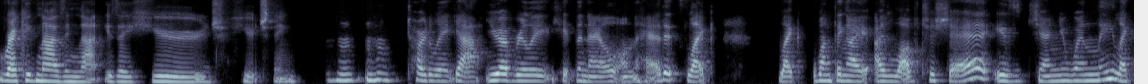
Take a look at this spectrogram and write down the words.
recognizing that is a huge, huge thing. Mhm, mhm, totally yeah. You have really hit the nail on the head. It's like like one thing i i love to share is genuinely like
